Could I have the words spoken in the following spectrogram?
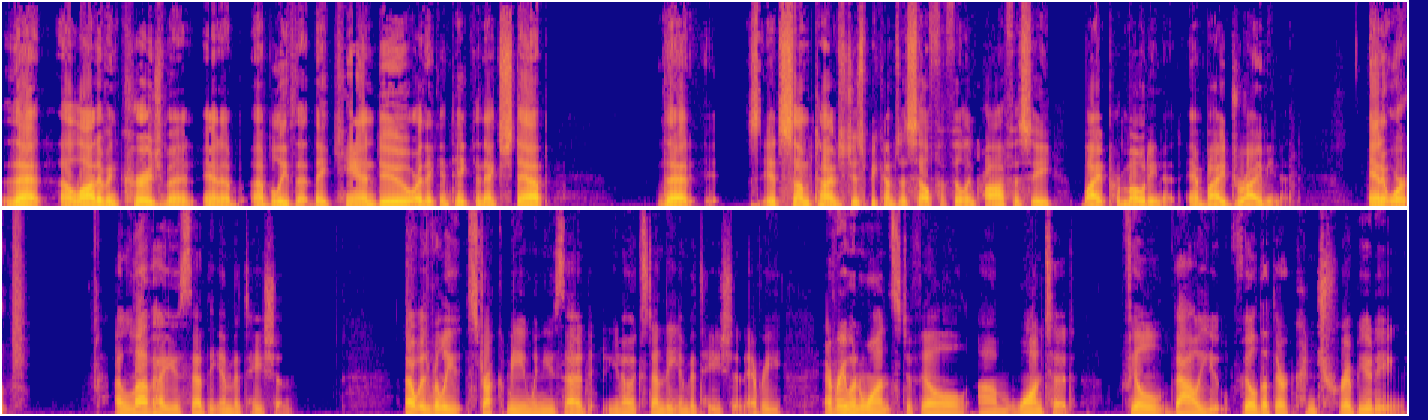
that a lot of encouragement and a, a belief that they can do or they can take the next step that it sometimes just becomes a self-fulfilling prophecy by promoting it and by driving it and it works I love how you said the invitation. That was really struck me when you said, you know, extend the invitation. Every everyone wants to feel um, wanted, feel value, feel that they're contributing,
